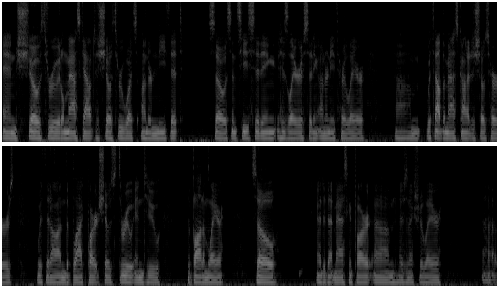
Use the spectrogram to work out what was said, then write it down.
and show through, it'll mask out to show through what's underneath it. So since he's sitting, his layer is sitting underneath her layer, um, without the mask on, it just shows hers. With it on, the black part shows through into the bottom layer. So I did that masking part. Um, there's an extra layer. Uh,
